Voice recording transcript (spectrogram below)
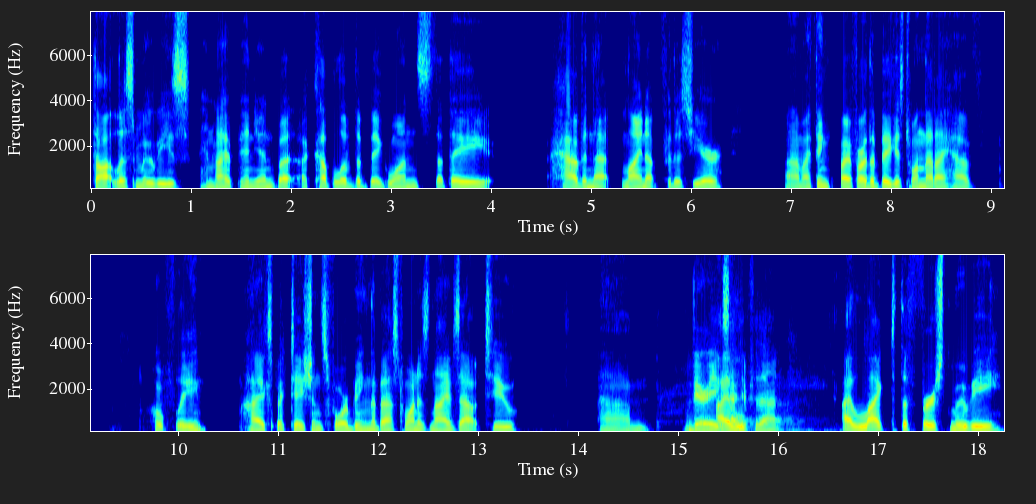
thoughtless movies, in my opinion. But a couple of the big ones that they have in that lineup for this year, um, I think by far the biggest one that I have, hopefully, high expectations for being the best one is Knives Out Two. Um, Very I- excited for that. I liked the first movie.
